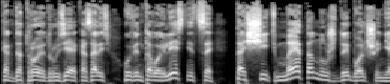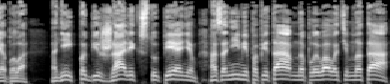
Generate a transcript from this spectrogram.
Когда трое друзей оказались у винтовой лестницы, тащить Мэта нужды больше не было. Они побежали к ступеням, а за ними по пятам наплывала темнота.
